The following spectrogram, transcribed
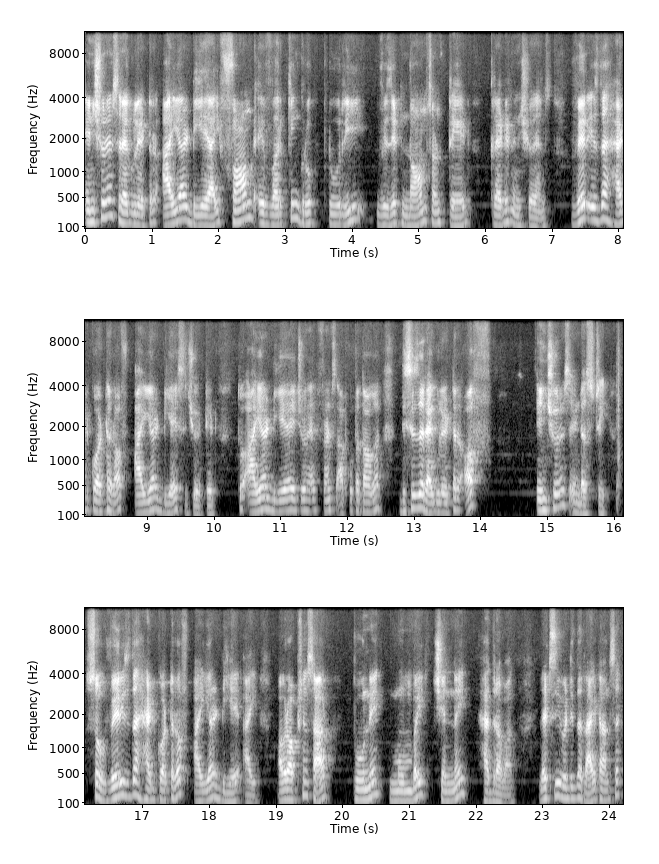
insurance regulator I formed a working group to revisit norms on trade credit insurance where is the headquarter of I situated तो आई जो है फ्रेंड्स आपको पता होगा this is a regulator of insurance industry so where is the headquarter of I R D A I or option are Pune, Mumbai, Chennai, Hyderabad. Let's see what is the right answer.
